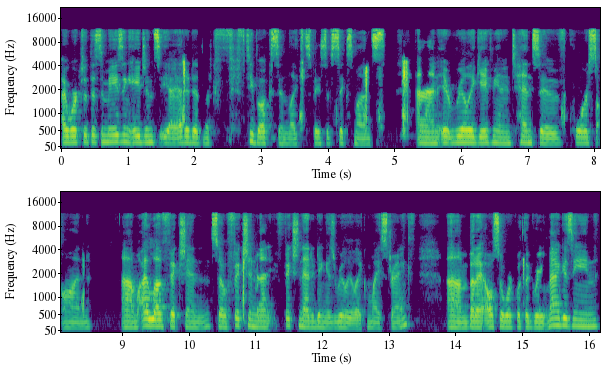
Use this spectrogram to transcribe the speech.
I worked with this amazing agency. I edited like 50 books in like the space of six months and it really gave me an intensive course on um, i love fiction so fiction fiction editing is really like my strength um, but i also work with a great magazine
